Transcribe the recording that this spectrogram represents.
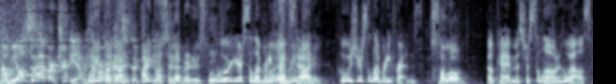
Um, we also have our trivia. We Who have you our talking? Mexico I trivia. know too. celebrities too. Who are your celebrity No, friends, everybody. Dad? Who's your celebrity friends? Stallone. Okay, Mr. Stallone. Who else?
